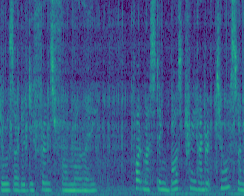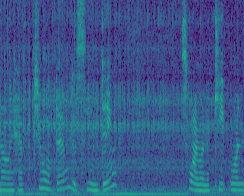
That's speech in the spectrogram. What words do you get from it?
Those are the difference from my Ford Mustang Boss 302 so now I have two of them the same thing. So I want to keep one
